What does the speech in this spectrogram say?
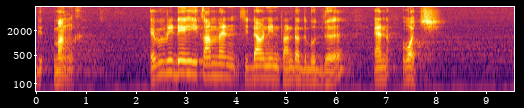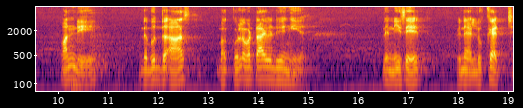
the monk, every day he come and sit down in front of the Buddha and watch. One day, the Buddha asked, Bakkula, what are you doing here? Then he said, when I look at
